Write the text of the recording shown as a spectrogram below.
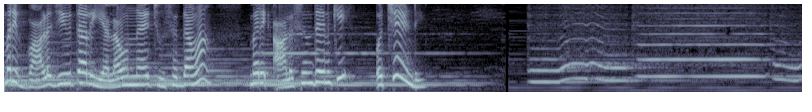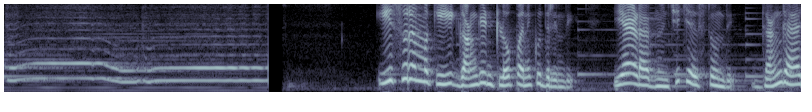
మరి వాళ్ళ జీవితాలు ఎలా ఉన్నాయో చూసేద్దామా? మరి ఆలస్యం దేనికి? వచ్చేయండి. ఈశ్వరమ్మకి గంగింట్లో పని కుదిరింది. ఏడాది నుంచి చేస్తుంది. గంగ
